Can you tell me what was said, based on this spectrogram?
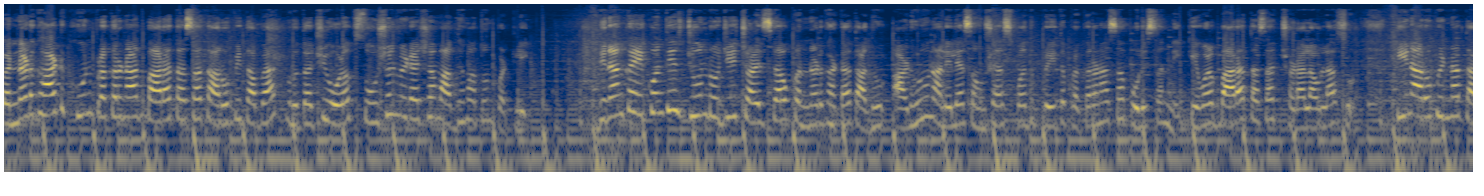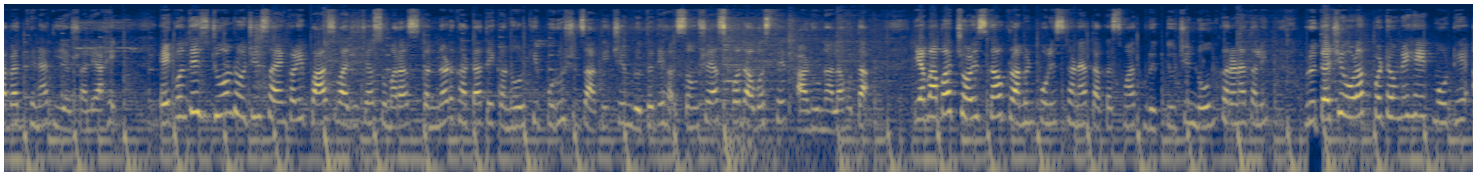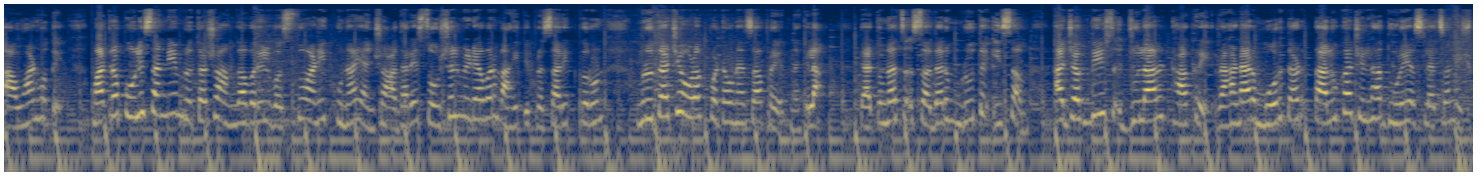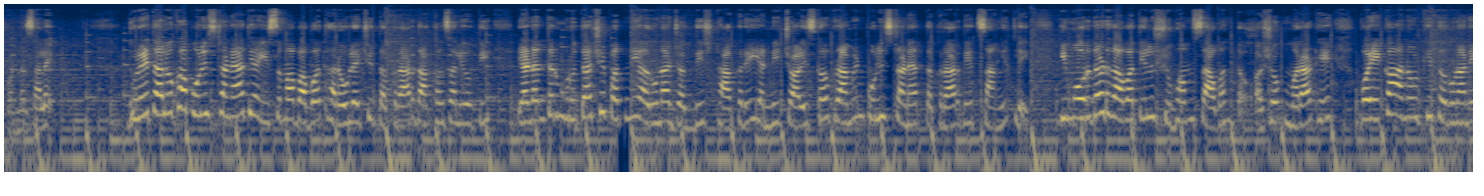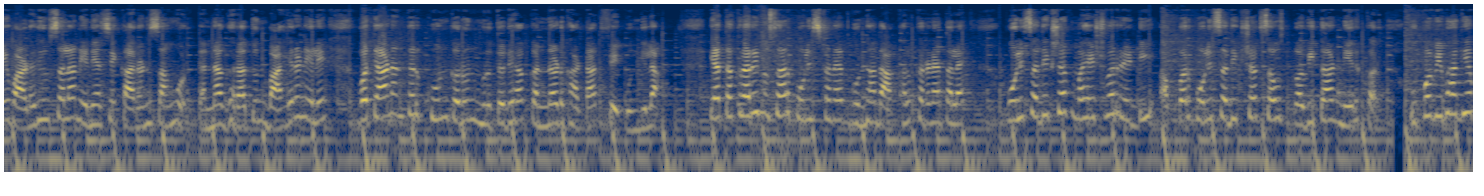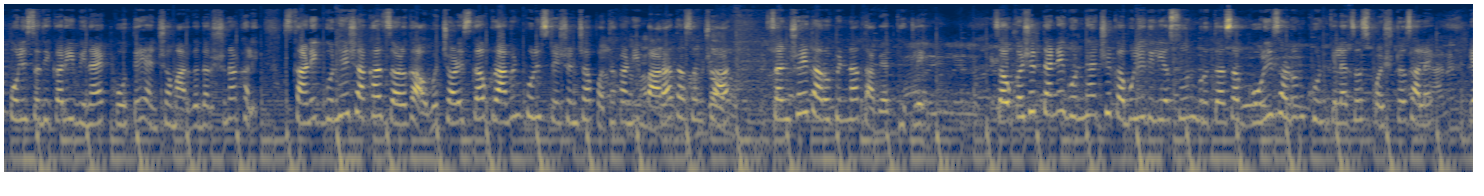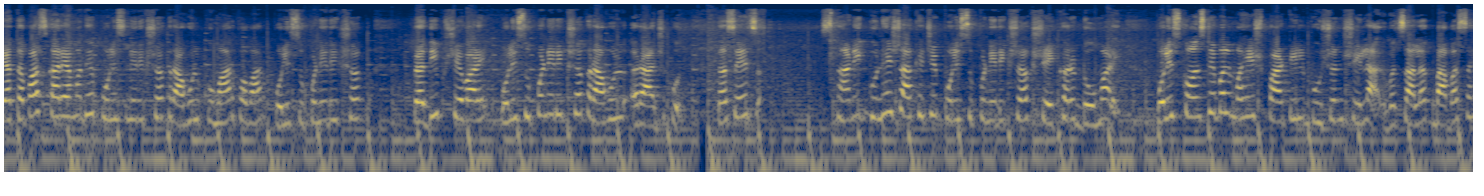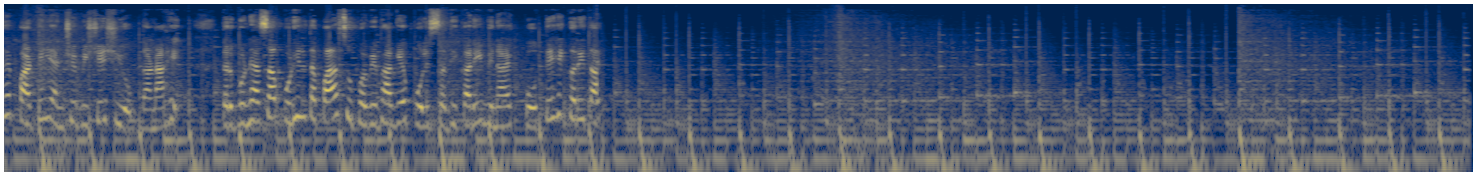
कन्नड घाट खून प्रकरणात बारा तासात आरोपी ताब्यात मृताची ओळख सोशल मीडियाच्या माध्यमातून पटली. दिनांक एकोणतीस जून रोजी चाळीसगाव कन्नड घाटात आढळून आलेल्या संशयास्पद प्रेत प्रकरणाचा पोलिसांनी केवळ बारा तासात छडा लावला असून तीन आरोपींना ताब्यात घेण्यात यश आले आहे. एकोणतीस जून रोजी सायंकाळी पाच वाजेच्या सुमारास कन्नड घाटात एक अनोळखी पुरुष जातीचे मृतदेह संशयास्पद अवस्थेत आढळून आला होता. याबाबत चाळीसगाव ग्रामीण पोलीस ठाण्यात अकस्मात मृत्यूची नोंद करण्यात आली. मृताची ओळख पटवणे हे एक मोठे आव्हान होते. मात्र पोलिसांनी मृताच्या अंगावरील वस्तू आणि खुना यांच्या आधारे सोशल मीडियावर माहिती प्रसारित करून मृताची ओळख पटवण्याचा प्रयत्न केला. त्यातूनच सदर मृत इसम हा जगदीश जुलाल ठाकरे राहणार मोरतड तालुका जिल्हा धुळे असल्याचं निष्पन्न झालंय. धुळे तालुका पोलीस ठाण्यात या इसमाबाबत हरवल्याची तक्रार दाखल झाली होती. यानंतर मृताची पत्नी अरुणा जगदीश ठाकरे यांनी चाळीसगाव ग्रामीण पोलीस ठाण्यात तक्रार देत सांगितले की मोरदड गावातील शुभम सावंत अशोक मराठे व एका अनोळखी तरुणाने वाढदिवसाला नेण्याचे कारण सांगून त्यांना घरातून बाहेर नेले व त्यानंतर खून करून मृतदेह कन्नड घाटात फेकून दिला. या तक्रारीनुसार पोलीस ठाण्यात गुन्हा दाखल करण्यात आलाय. पोलीस अधीक्षक महेश्वर रेड्डी अप्पर पोलीस अधीक्षक सौ कविता नेरकर उपविभागीय पोलीस अधिकारी विनायक कोते यांच्या मार्गदर्शनाखाली स्थानिक गुन्हे शाखा जळगाव व चाळीसगाव ग्रामीण पोलीस स्टेशनच्या पथकांनी बारा तासांच्या आत संशयित आरोपींना ताब्यात घेतले. चौकशीत त्यांनी गुन्ह्याची कबुली दिली असून मृताचा गोळी झाडून खून केल्याचं स्पष्ट झालंय. या तपास कार्यामध्ये पोलीस निरीक्षक राहुल कुमार पवार पोलीस उपनिरीक्षक प्रदीप शेवाळे पोलीस उपनिरीक्षक राहुल राजपूत तसेच स्थानिक गुन्हे शाखेचे पोलीस उपनिरीक्षक शेखर डोमाळे पोलीस कॉन्स्टेबल महेश पाटील भूषण शेलार व चालक बाबासाहेब पाटील यांचे विशेष योगदान आहे. तर गुन्ह्याचा पुढील तपास उपविभागीय पोलीस अधिकारी विनायक पोते हे करीत आहेत.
